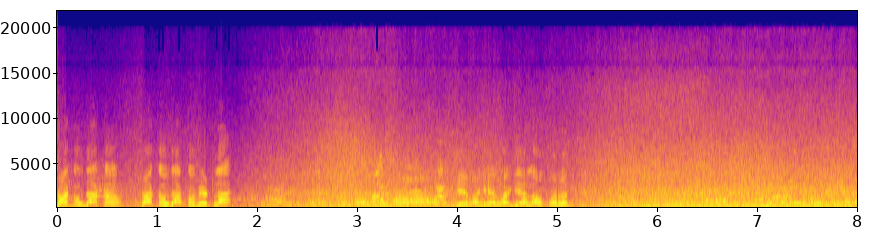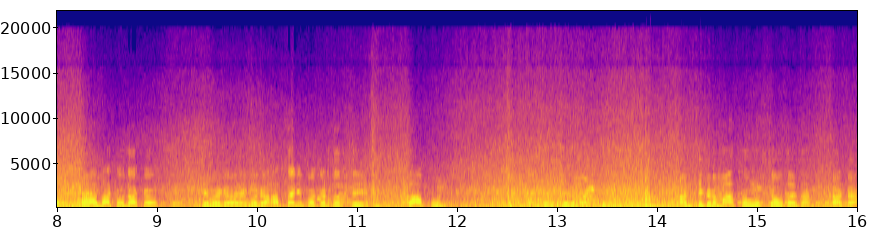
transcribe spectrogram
दाखव दाखव दाखव दाखव भेटला? हा गेला गेला गेला परत. हा दाखव दाखव. हे बघा हे बघा हाताने पकडतात ते तापून आणि तिकडं मासा उचकवतात हा काका.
